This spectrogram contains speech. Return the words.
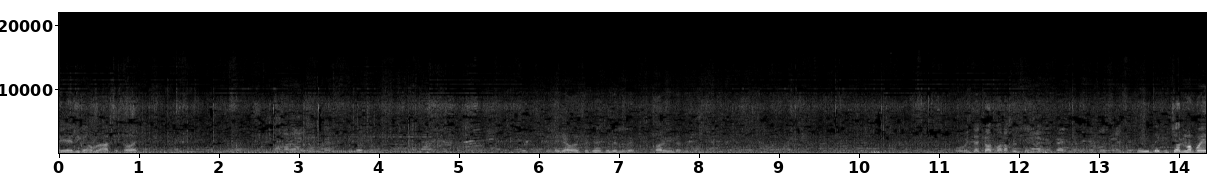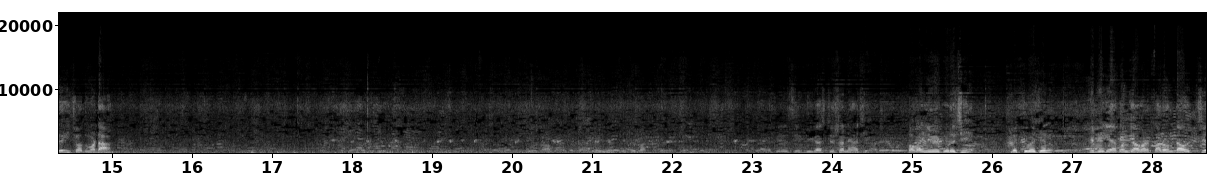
এই এদিকে আমরা আছি সবাই। এই চলে অরবিন্দা দিকে অবিন্দা চশমাটা খুব কি চদমা পড়ে কি চদমাটা পেরেছি দীঘা স্টেশনে আছি। সবাই নেমে পড়েছি। দেখতে পাচ্ছেন হেঁটে এখন যাওয়ার কারণটা হচ্ছে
